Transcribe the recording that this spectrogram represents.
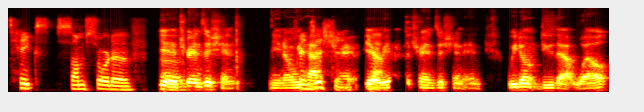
takes some sort of yeah uh, transition you know we transition. have yeah, yeah we have to transition and we don't do that well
